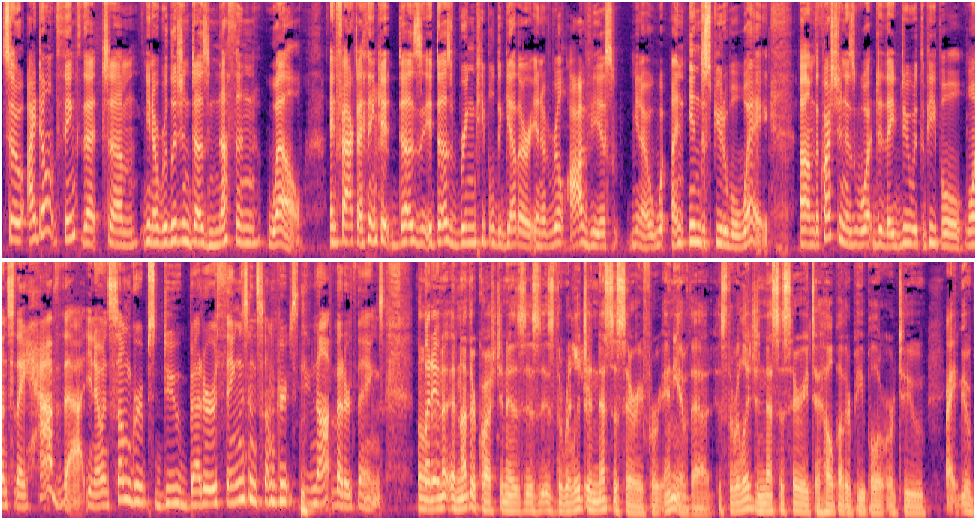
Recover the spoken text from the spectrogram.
So I don't think that um, you know religion does nothing well. In fact, I think it does it does bring people together in a real obvious, you know, w- an indisputable way. Um, the question is, what do they do with the people once they have that? You know, and some groups do better things, and some groups do not better things. but if, An- another question is, is is the religion necessary for any of that? Is the religion necessary to help other people or to Right. you know,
